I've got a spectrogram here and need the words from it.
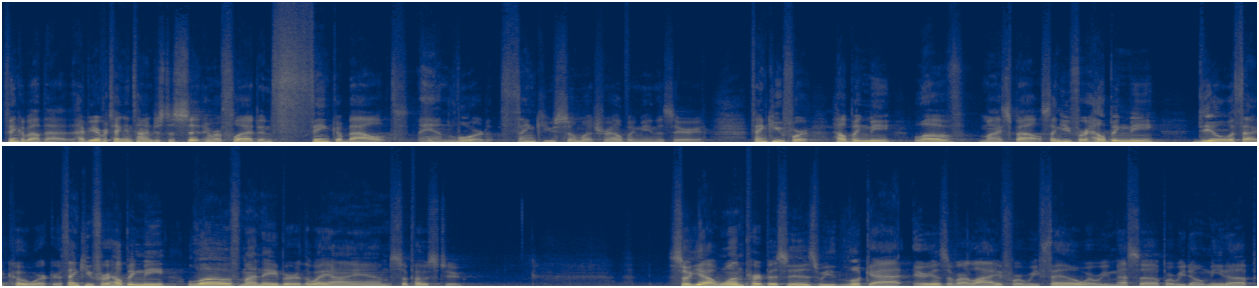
Think about that. Have you ever taken time just to sit and reflect and think about, man, Lord, thank you so much for helping me in this area. Thank you for helping me love my spouse. Thank you for helping me deal with that coworker. Thank you for helping me love my neighbor the way I am supposed to. So, yeah, one purpose is we look at areas of our life where we fail, where we mess up, where we don't meet up,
